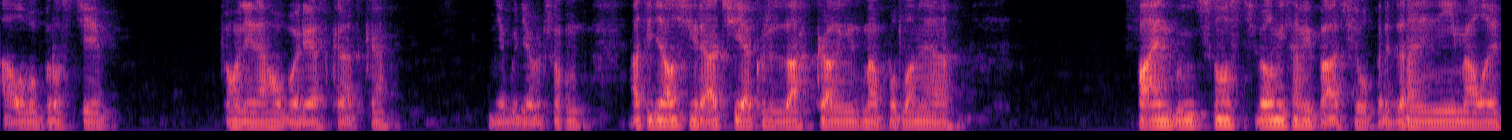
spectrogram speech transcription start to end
alebo proste ho nenahovoria skrátka, nebude o čom. A tí ďalší hráči, akože Zach Collins má podľa mňa fajn budúcnosť, veľmi sa mi páčil pred zranením, ale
